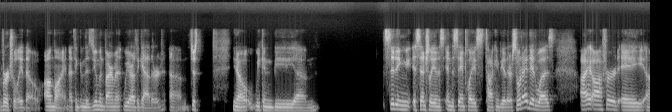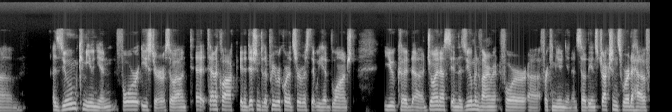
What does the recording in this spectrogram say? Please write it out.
virtually though online. I think in the Zoom environment we are the gathered. Um, just you know we can be um, sitting essentially in this in the same place talking together. So what I did was I offered a um, a Zoom communion for Easter. So on t- at 10 o'clock, in addition to the pre-recorded service that we had launched, you could uh, join us in the Zoom environment for uh, for communion. And so the instructions were to have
